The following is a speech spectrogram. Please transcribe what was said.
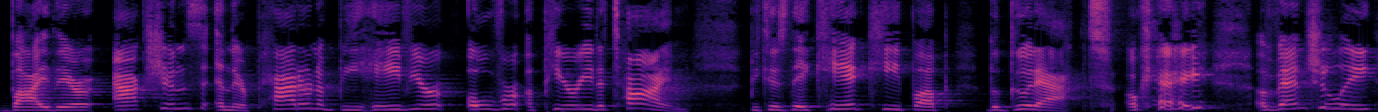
by their actions and their pattern of behavior over a period of time because they can't keep up the good act, okay? Eventually,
